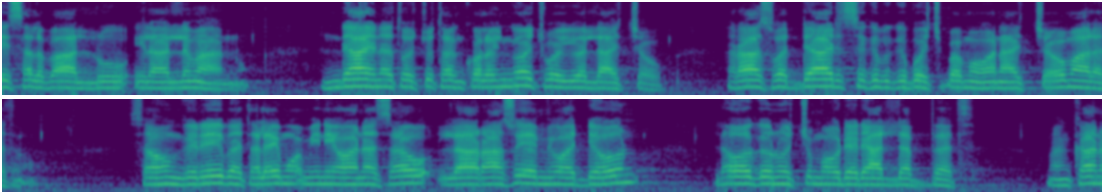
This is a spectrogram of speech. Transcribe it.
ይሰልባሉ ይላል ማለት ነው። እንዲህ አይነቶቹ ተንኮለኞች ወዮላቸው ራስ ወዳድ ስግብግቦች በመሆናቸው ማለት ነው። ሰው እንግዲህ በተለይ ሙእሚን የሆነ ሰው ለራሱ የሚወደውን ለወገኖቹ መውደድ አለበት። መን ካነ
